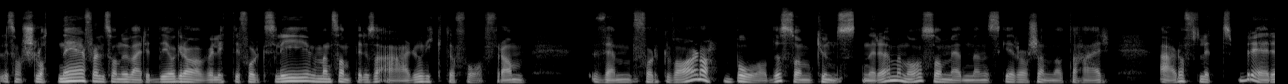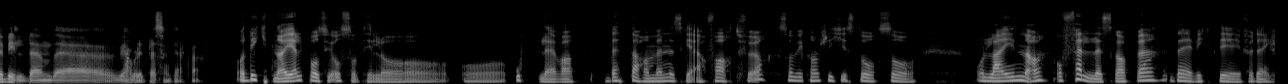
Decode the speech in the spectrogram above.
liksom slått ned, for det er litt sånn uverdig å grave litt i folks liv. Men samtidig så er det jo viktig å få fram hvem folk var, da. Både som kunstnere, men òg som medmennesker, og skjønne at det her er det ofte litt bredere bilde enn det vi har blitt presentert med. Og diktene hjelper oss jo også til å, å oppleve at dette har mennesket erfart før, så vi kanskje ikke står så aleine. Og fellesskapet, det er viktig for deg?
